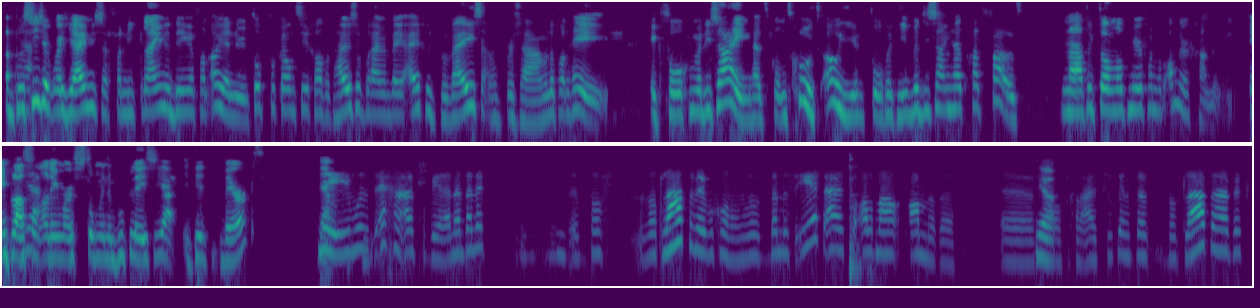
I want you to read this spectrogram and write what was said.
En precies ook wat jij nu zegt, van die kleine dingen van, oh ja, nu een topvakantie gehad, het huis opruimen, ben je eigenlijk bewijs aan het verzamelen van, hé, hey, ik volg mijn design, het komt goed. Oh, hier volg ik niet mijn design, het gaat fout. Laat ik dan wat meer van dat ander gaan doen. In plaats van alleen maar stom in een boek lezen, ja, dit werkt. Nee, je moet het echt gaan uitproberen. En dan ben ik pas wat later mee begonnen. Ik ben dus eerst eigenlijk voor allemaal andere eh Ja. gaan uitzoeken. En ik ben, pas later heb ik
